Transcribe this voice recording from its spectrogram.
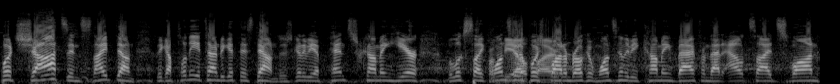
put shots and Snipe Down. They got plenty of time to get this down. There's going to be a Pence coming here. It looks like from one's going to push bottom broken. One's going to be coming coming back from that outside spawn,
